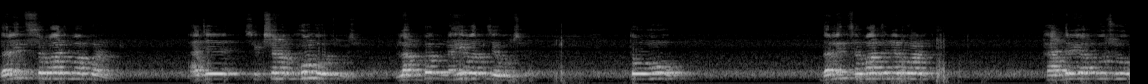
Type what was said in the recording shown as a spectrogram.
દલિત સમાજમાં પણ આજે શિક્ષણ ખૂબ ઓછું છે, લગભગ નહીવત જેવું છે. તો હું દલિત સમાજને પણ ખાતરી આપું છું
